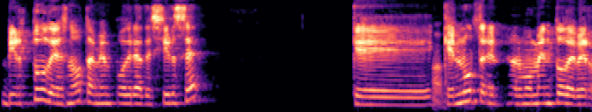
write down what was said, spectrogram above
virtudes, ¿no? También podría decirse que, es. nutren al momento de ver.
